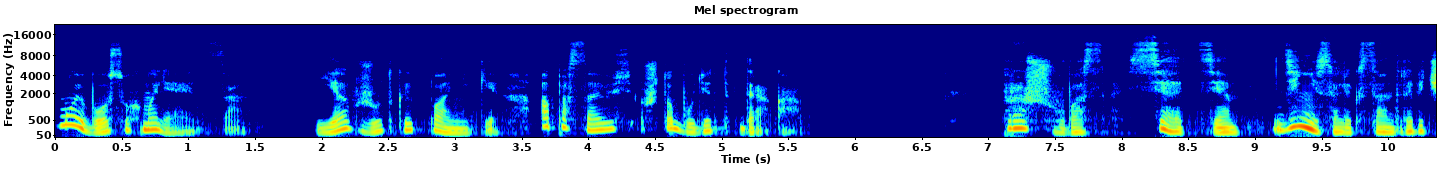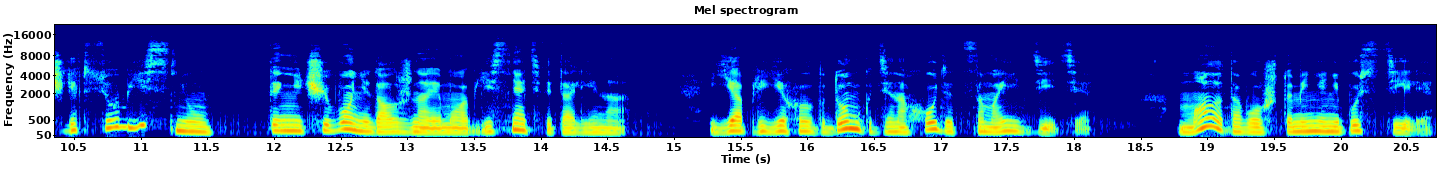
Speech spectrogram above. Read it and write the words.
Мой босс ухмыляется. Я в жуткой панике, опасаюсь, что будет драка. Прошу вас, сядьте. Денис Александрович, я все объясню. Ты ничего не должна ему объяснять, Виталина. Я приехал в дом, где находятся мои дети. Мало того, что меня не пустили,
